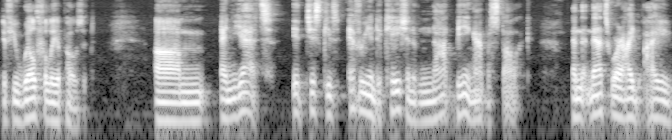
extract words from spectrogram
if you willfully oppose it. Um, and yet, it just gives every indication of not being apostolic. And that's where I, I,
